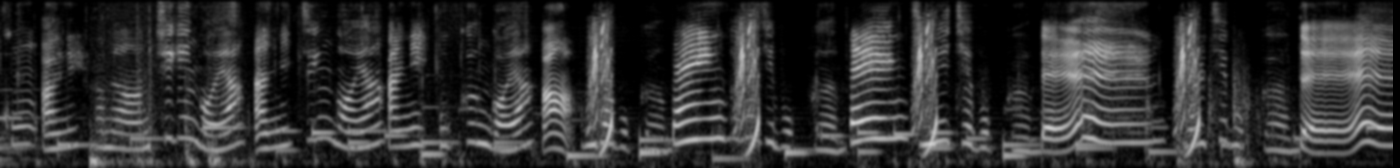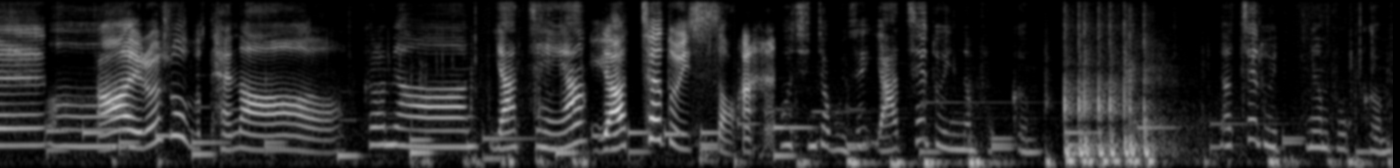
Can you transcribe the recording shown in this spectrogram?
콩 아니 그러면 튀긴 거야? 아니 찐 거야? 아니. 볶은 거야? 아 오대볶음, 땡. 소시지 볶음, 땡. 진미채 볶음, 땡. 멸치 볶음. 땡. 어, 아 이래서 뭐 되나. 그러면 야채야? 야채도 있어. 어 진짜 뭐지? 야채도 있는 볶음. 야채도 있는 볶음.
